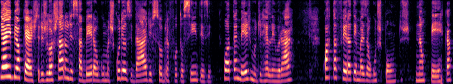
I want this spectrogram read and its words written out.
E aí, biocasters, gostaram de saber algumas curiosidades sobre a fotossíntese ou até mesmo de relembrar? Quarta-feira tem mais alguns pontos, não perca.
